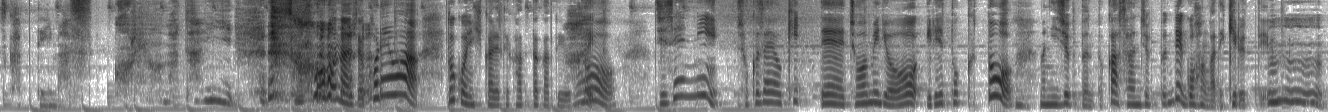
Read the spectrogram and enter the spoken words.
使っています。これもまたいい。そうなんですよ。これはどこに惹かれて買ったかというと、は事前に食材を切って調味料を入れとくと、うん。まあ、20分とか30分でご飯ができるっていう、うんうんうん。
